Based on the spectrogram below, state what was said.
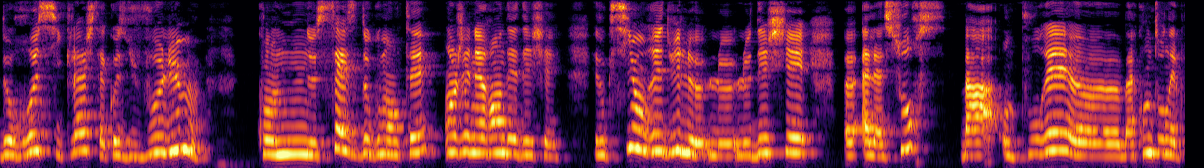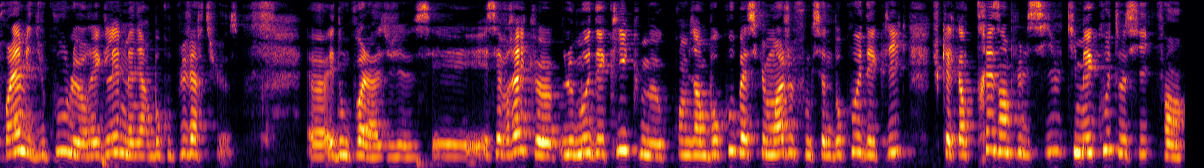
de recyclage, c'est à cause du volume qu'on ne cesse d'augmenter en générant des déchets. Et donc, si on réduit le, déchet euh, à la source, bah, on pourrait bah, contourner le problème et du coup le régler de manière beaucoup plus vertueuse. Euh, et donc voilà, c'est vrai que le mot déclic me convient beaucoup parce que moi je fonctionne beaucoup au déclic. Je suis quelqu'un de très impulsif qui m'écoute aussi. Enfin,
